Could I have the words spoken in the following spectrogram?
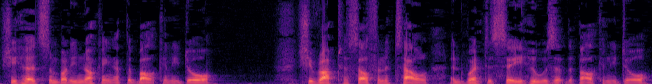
she heard somebody knocking at the balcony door. She wrapped herself in a towel and went to see who was at the balcony door.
